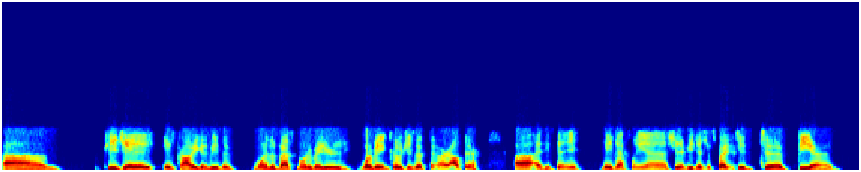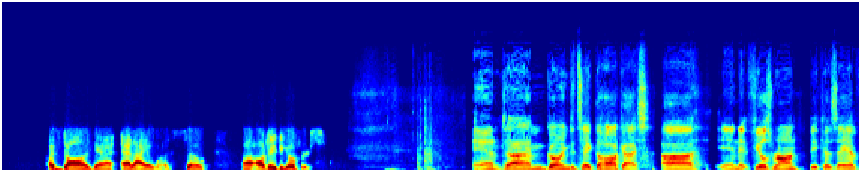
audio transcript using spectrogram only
Um, PJ is probably going to be the one of the best motivators, motivating coaches that are out there. Uh, I think they they definitely uh, shouldn't be disrespected to be a a dog at, at Iowa. So uh, I'll take the Gophers. And I'm going to take the Hawkeyes. Uh, and it feels wrong because they have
